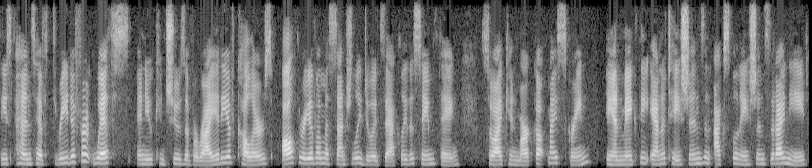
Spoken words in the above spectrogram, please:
These pens have three different widths and you can choose a variety of colors. All three of them essentially do exactly the same thing. So I can mark up my screen and make the annotations and explanations that I need.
